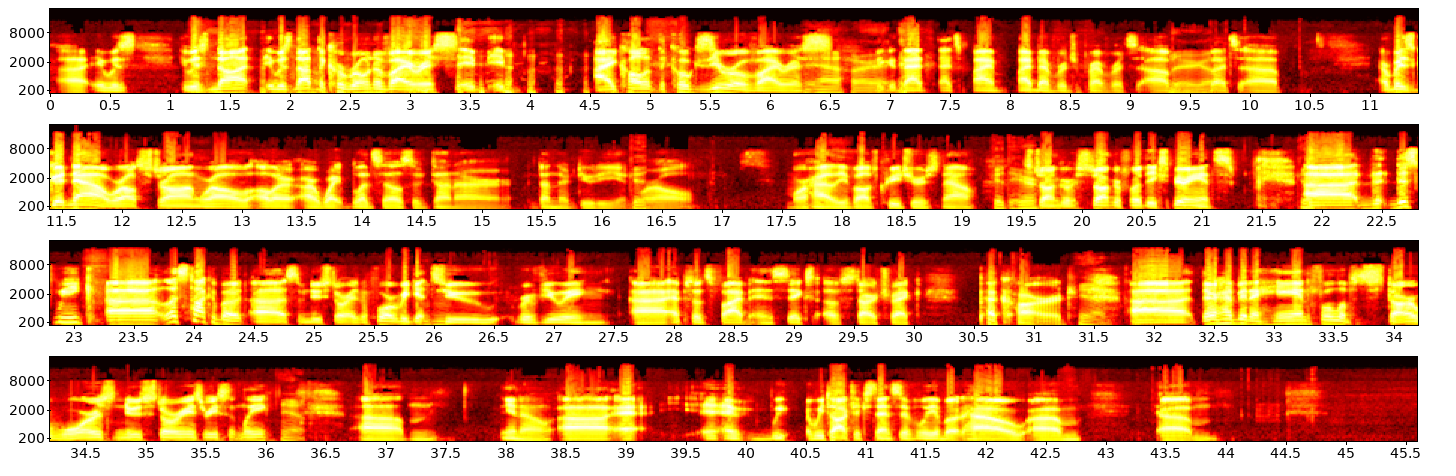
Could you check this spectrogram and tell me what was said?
Uh, it was it was not it was not the coronavirus. It, it, I call it the Coke Zero virus Yeah, right. because that that's my my beverage preference. Um, There you go. but uh, everybody's good now. We're all strong. We're all all our, our white blood cells have done our done their duty, and Good. we're all more highly evolved creatures now. Good to hear. Stronger, stronger for the experience. Uh, th- this week, uh, let's talk about uh, some news stories before we get Mhm. to reviewing uh, episodes five and six of Star Trek Picard. Yeah, Uh, there have been a handful of Star Wars news stories recently. Yeah. Um, you know, uh, a- a- we we talked extensively about how um, um,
